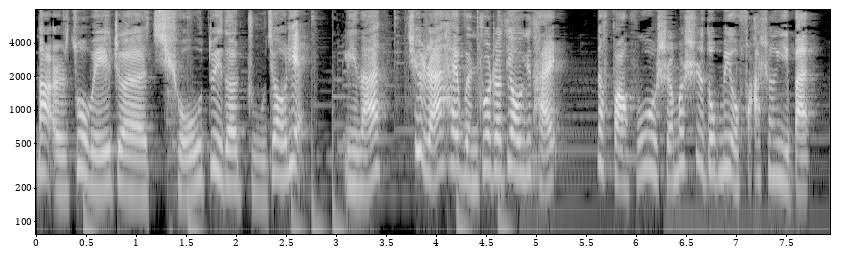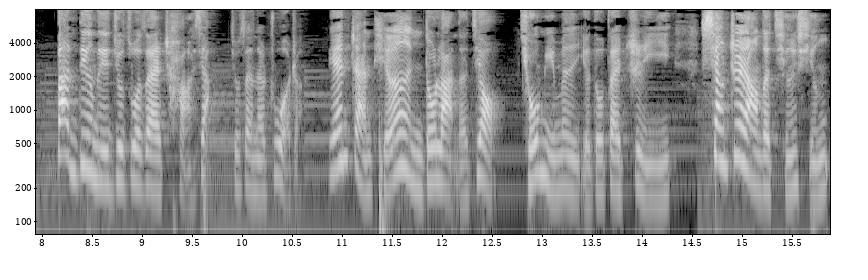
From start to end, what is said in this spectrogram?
那而作为这球队的主教练李楠，居然还稳坐着钓鱼台，那仿佛什么事都没有发生一般，淡定的就坐在场下，就在那坐着，连暂停你都懒得叫。球迷们也都在质疑，像这样的情形。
